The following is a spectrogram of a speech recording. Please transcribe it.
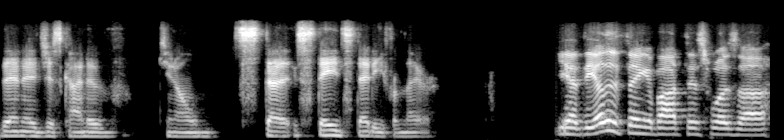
then it just kind of you know st- stayed steady from there. Yeah, the other thing about this was uh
